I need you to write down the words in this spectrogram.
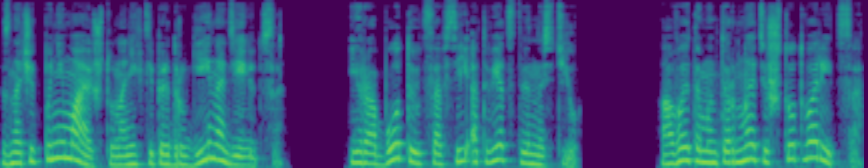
значит, понимают, что на них теперь другие надеются. и работают со всей ответственностью. А в этом интернете что творится?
